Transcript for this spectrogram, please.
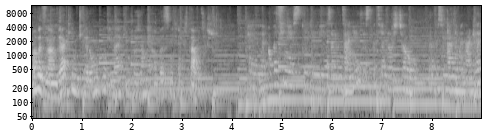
Powiedz nam, w jakim kierunku i na jakim poziomie obecnie się kształcisz? E, Obecnie studiuję zarządzanie ze specjalnością profesjonalny menadżer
